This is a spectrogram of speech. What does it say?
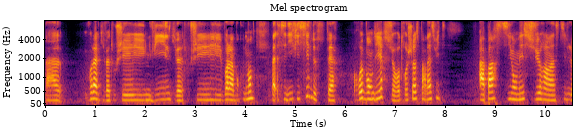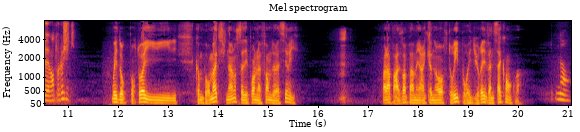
bah, voilà, qui va toucher une ville, qui va toucher, voilà, beaucoup de monde, bah, c'est difficile de faire rebondir sur autre chose par la suite. À part si on est sur un style anthologique. Oui, donc pour toi, il, comme pour Max, finalement, ça dépend de la forme de la série. Voilà, par exemple, American Horror Story pourrait durer 25 ans, quoi. Non.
